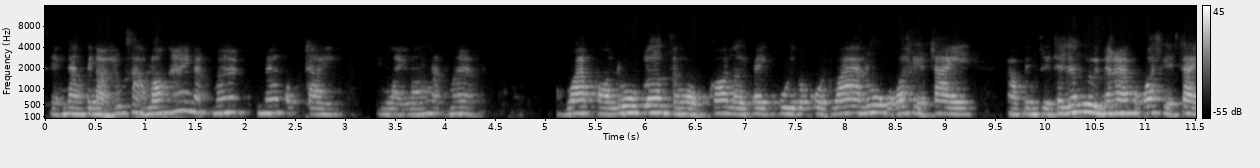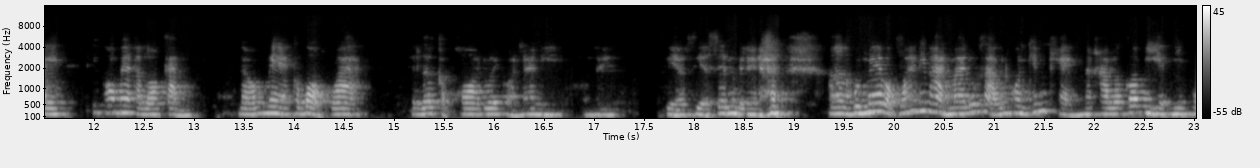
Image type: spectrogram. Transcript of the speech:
เสียงดังไปหน่อยลูกสาวร้องไห้หนักมากแม่ตกใจเป็นไรร้องหนักมากว่าพอลูกเริ่มสงบก็เลยไปคุยปรากฏว่าลูกบอกว่าเสียใจเอาเป็นเสียใจเรื่องอื่นนะคะบอกว่าเสียใจที่พ่อแม่ทะเลาะกัน แล้วแม่ก็บอกว่าจะเลิกกับพ่อด้วยก่อนหน้านี้เลยเสียเสียเส้นไปเลยนะคุณแม่บอกว่าที่ผ่านมาลูกสาวเป็นคนเข้มแข็งนะคะ แล้วก็มีเหตุมีผ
